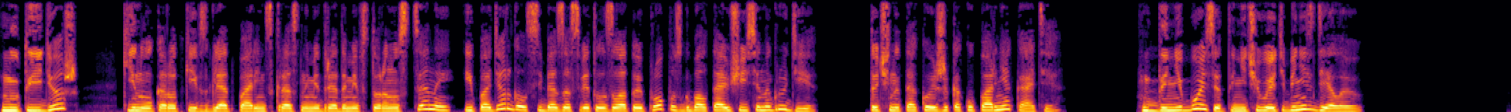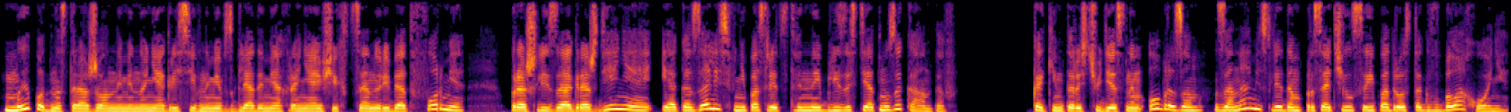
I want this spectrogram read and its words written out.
«Ну ты идешь?» Кинул короткий взгляд парень с красными дредами в сторону сцены и подергал себя за светло-золотой пропуск, болтающийся на груди. Точно такой же, как у парня Кати. «Да не бойся, ты ничего я тебе не сделаю». Мы под настороженными, но не агрессивными взглядами охраняющих сцену ребят в форме прошли за ограждение и оказались в непосредственной близости от музыкантов. Каким-то расчудесным образом за нами следом просочился и подросток в балахоне.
